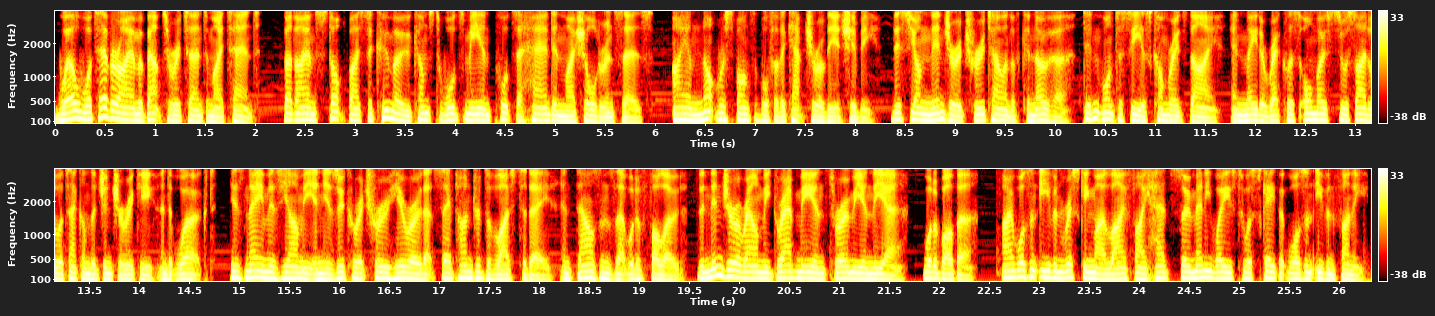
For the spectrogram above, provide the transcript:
Well whatever I am about to return to my tent, but I am stopped by Tsukumo who comes towards me and puts a hand in my shoulder and says, I am not responsible for the capture of the Ichibi. This young ninja, a true talent of Konoha, didn't want to see his comrades die and made a reckless, almost suicidal attack on the Jinchuriki, and it worked. His name is Yami Inuzuka, a true hero that saved hundreds of lives today and thousands that would have followed. The ninja around me grab me and throw me in the air. What a bother. I wasn't even risking my life I had so many ways to escape it wasn't even funny.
